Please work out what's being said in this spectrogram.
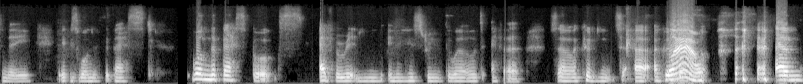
to me is one of the best, one of the best books ever written in the history of the world ever. So I couldn't. Uh, I couldn't wow. um,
